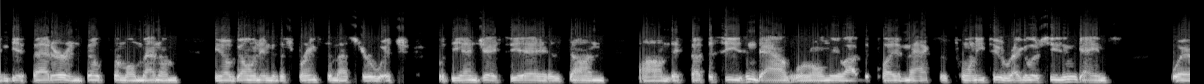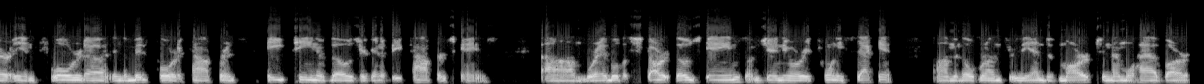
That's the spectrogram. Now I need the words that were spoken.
and, get better and build some momentum. You know, going into the spring semester, which what the NJCA has done. Um, they've cut the season down. We're only allowed to play a max of 22 regular season games where in Florida, in the Mid Florida Conference, 18 of those are going to be conference games. Um, we're able to start those games on January 22nd, um, and they'll run through the end of March, and then we'll have our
